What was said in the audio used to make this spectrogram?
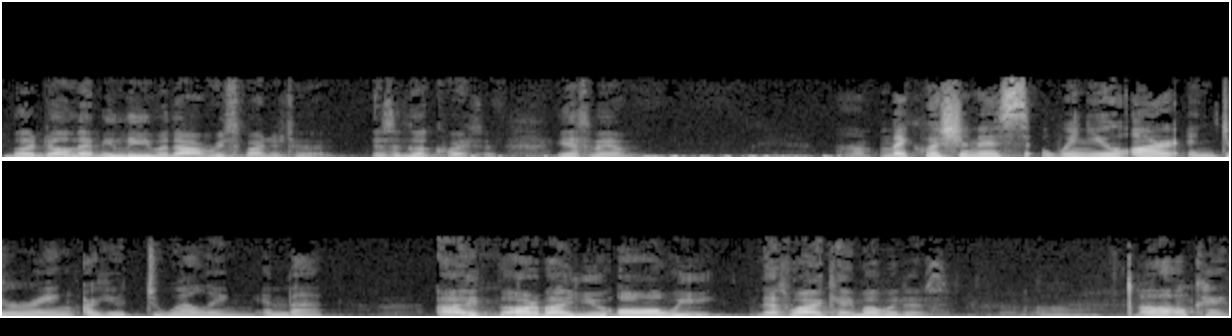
but don't let me leave without responding to it. It's a good question. Yes, ma'am. Um, my question is when you are enduring, are you dwelling in that? I thought about you all week. That's why I came up with this. Oh, oh okay.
